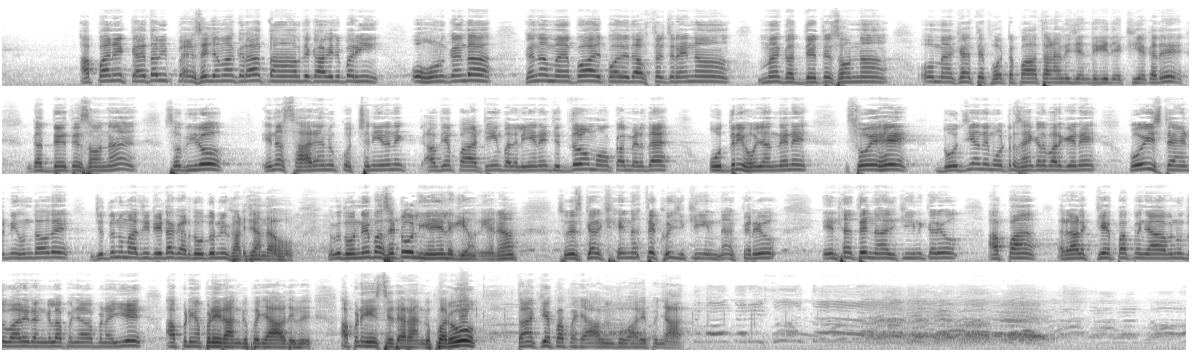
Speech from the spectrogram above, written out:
ਆਪਾਂ ਨੇ ਕਹਿਤਾ ਵੀ ਪੈਸੇ ਜਮ੍ਹਾਂ ਕਰਾ ਤਾਂ ਆਪਦੇ ਕਾਗਜ਼ ਭਰੀ। ਉਹ ਹੁਣ ਕਹਿੰਦਾ ਕਹਿੰਦਾ ਮੈਂ ਭਾਜਪਾ ਦੇ ਦਫ਼ਤਰ 'ਚ ਰਹਿਣਾ ਮੈਂ ਗੱਦੇ ਤੇ ਸੌਣਾ ਉਹ ਮੈਂ ਕਿਹਾ ਇੱਥੇ ਫੁੱਟਪਾਥ ਵਾਲਿਆਂ ਦੀ ਜ਼ਿੰਦਗੀ ਦੇਖੀ ਹੈ ਕਦੇ? ਗੱਦੇ ਤੇ ਸੌਣਾ ਸੋ ਵੀਰੋ ਇਹਨਾਂ ਸਾਰਿਆਂ ਨੂੰ ਕੁਛ ਨਹੀਂ ਇਹਨਾਂ ਨੇ ਆਪਦੀਆਂ ਪਾਰਟੀਆਂ ਬਦਲੀਆਂ ਨੇ। ਜਿੱਧਰੋਂ ਮੌਕਾ ਮਿਲਦਾ ਹੈ, ਉਧਰ ਹੀ ਹੋ ਜਾਂਦੇ ਨੇ। ਸੋ ਇਹ ਦੋਜੀਆਂ ਦੇ ਮੋਟਰਸਾਈਕਲ ਵਰਗੇ ਨੇ, ਕੋਈ ਸਟੈਂਡ ਨਹੀਂ ਹੁੰਦਾ ਉਹਦੇ, ਜਿੱਧਰ ਨੂੰ ਮਰਜ਼ੀ ਡੇਟਾ ਕਰ ਦੋ ਉਧਰ ਨੂੰ ਹੀ ਖੜ ਜਾਂਦਾ ਉਹ। ਕਿਉਂਕਿ ਦੋਨੇ ਪਾਸੇ ਢੋਲੀਆਂ ਜਿਹੀਆਂ ਲੱਗੀਆਂ ਹੁੰਦੀਆਂ ਨਾ। ਸੋ ਇਸ ਕਰਕੇ ਇਹਨਾਂ ਤੇ ਕੋਈ ਯਕੀਨ ਨਾ ਕਰਿਓ, ਇਹਨਾਂ ਤੇ ਨਾ ਯਕੀਨ ਕਰਿਓ। ਆਪਾਂ ਰਲ ਕੇ ਆਪਾਂ ਪੰਜਾਬ ਨੂੰ ਦੁਬਾਰੇ ਰੰਗਲਾ ਪੰਜਾਬ ਬਣਾਈਏ, ਆਪਣੇ ਆਪਣੇ ਰੰਗ ਪੰਜਾਬ ਦੇ ਵਿੱਚ, ਆਪਣੇ ਹਿੱਸੇ ਦਾ ਰੰਗ ਭਰੋ, ਤਾਂ ਕਿ ਆਪਾਂ ਪੰਜਾਬ ਨੂੰ ਦੁਬਾਰੇ ਪੰਜਾਬ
